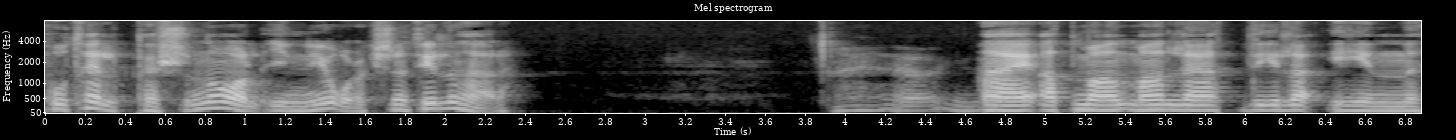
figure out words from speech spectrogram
hotellpersonal i New York. Känner du till den här? Nej, att man, man lät dela in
